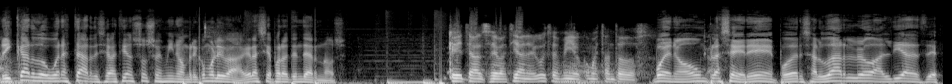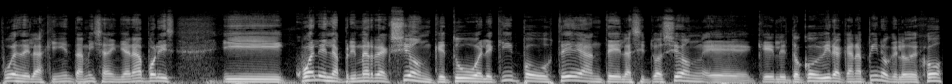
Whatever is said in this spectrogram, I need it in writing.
Ricardo, buenas tardes. Sebastián Soso es mi nombre. ¿Cómo le va? Gracias por atendernos. ¿Qué tal, Sebastián? El gusto es mío. ¿Cómo están todos? Bueno, un placer ¿eh? poder saludarlo al día después de las 500 millas de Indianápolis. ¿Y cuál es la primera reacción que tuvo el equipo, usted, ante la situación eh, que le tocó vivir a Canapino, que lo dejó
